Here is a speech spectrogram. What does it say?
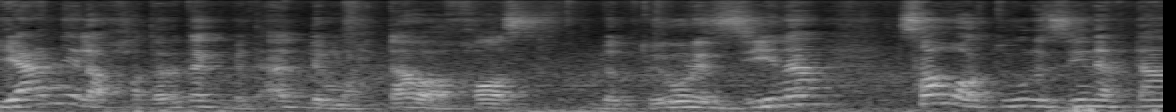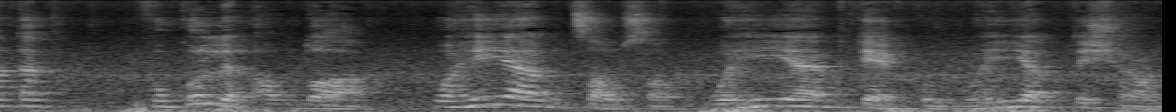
يعني لو حضرتك بتقدم محتوى خاص بالطيور الزينة صور طيور الزينة بتاعتك في كل الأوضاع. وهي بتصوصو وهي بتاكل وهي بتشرب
